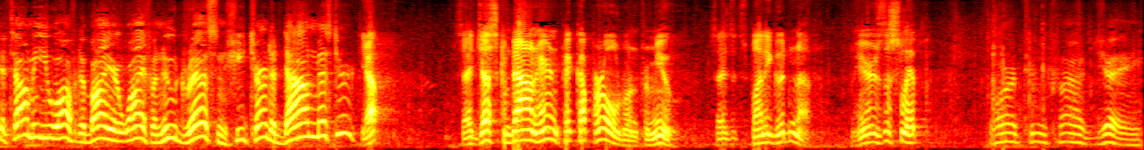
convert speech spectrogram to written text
Mean to tell me you offered to buy your wife a new dress and she turned it down, mister? Yep. Said just come down here and pick up her old one from you. Says it's plenty good enough. And here's the slip. 425J.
